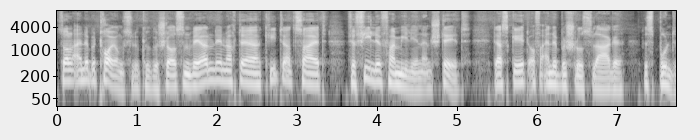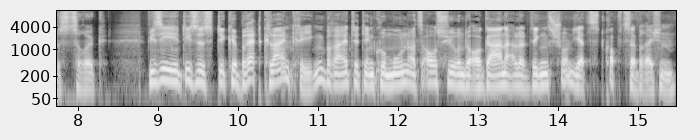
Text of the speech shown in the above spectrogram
soll eine Betreuungslücke geschlossen werden, die nach der Kita-Zeit für viele Familien entsteht. Das geht auf eine Beschlusslage des Bundes zurück. Wie sie dieses dicke Brett kleinkriegen, bereitet den Kommunen als ausführende Organe allerdings schon jetzt Kopfzerbrechen.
